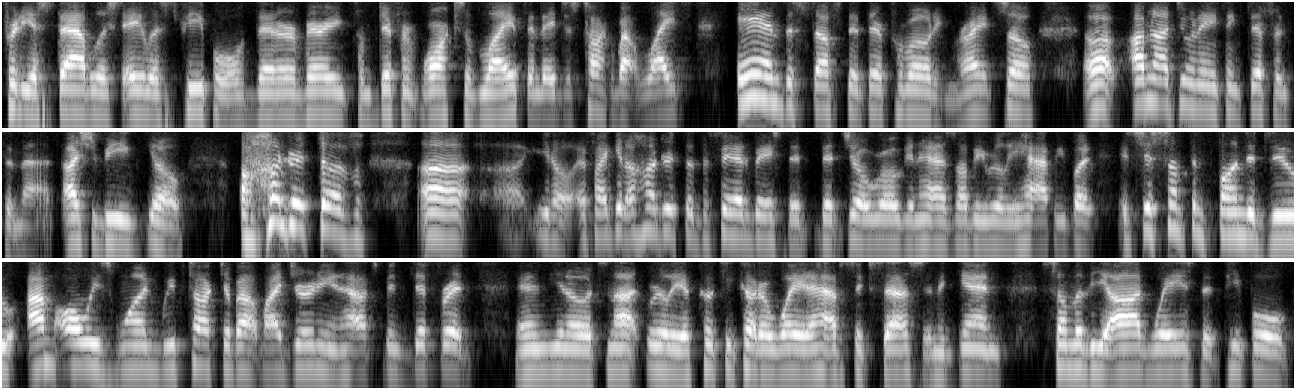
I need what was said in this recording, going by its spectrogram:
pretty established A-list people that are very from different walks of life, and they just talk about life and the stuff that they're promoting, right? So uh, I'm not doing anything different than that. I should be, you know, a hundredth of, uh, uh, you know, if I get a hundredth of the fan base that that Joe Rogan has, I'll be really happy. But it's just something fun to do. I'm always one. We've talked about my journey and how it's been different, and you know, it's not really a cookie cutter way to have success. And again, some of the odd ways that people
